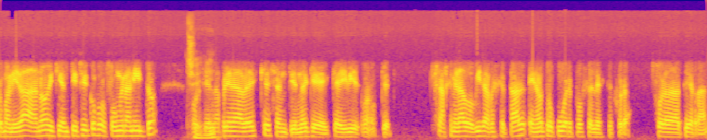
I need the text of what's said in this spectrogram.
humanidad ¿no? y científico pues fue un granito porque es la primera vez que se entiende que, que hay bueno que se ha generado vida vegetal en otro cuerpo celeste fuera fuera de la Tierra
